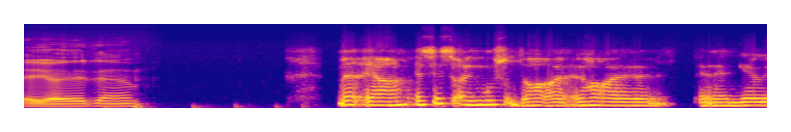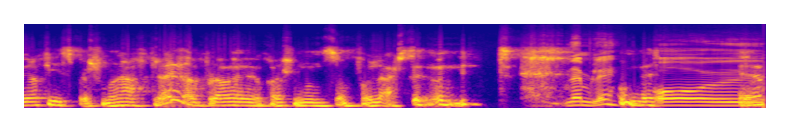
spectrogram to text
Det gjør uh... Men ja, jeg syns det var litt morsomt å ha, ha eh, geografispørsmål herfra, ja, for da er det jo kanskje noen som får lært seg noe nytt. Nemlig. Og Ja.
